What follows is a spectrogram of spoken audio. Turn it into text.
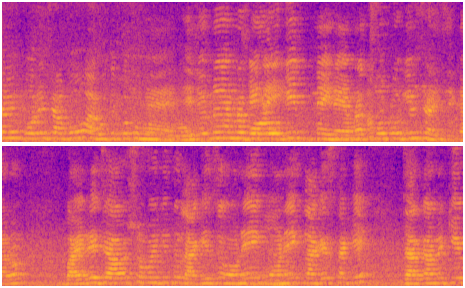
আমি পরে যাব আর ওদের কথা হ্যাঁ এই জন্যই আমরা বড়। গিফট নেই নাই আমরা ছোট গিফট চাইছি কারণ বাইরে যাওয়ার সময় কিন্তু লাগেজে অনেক অনেক লাগেজ থাকে যার কারণে কেউ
